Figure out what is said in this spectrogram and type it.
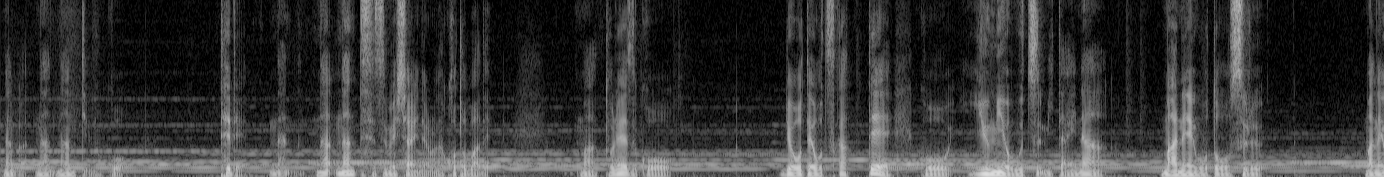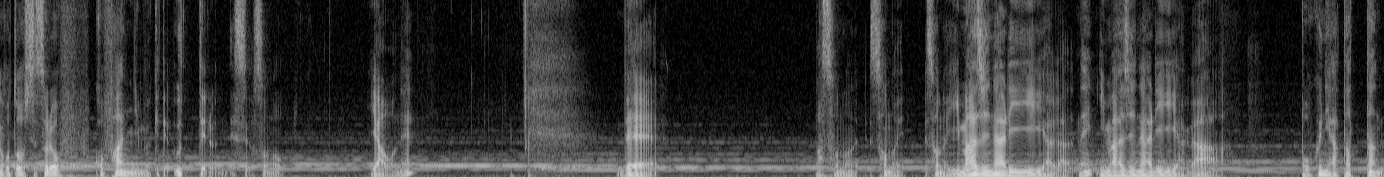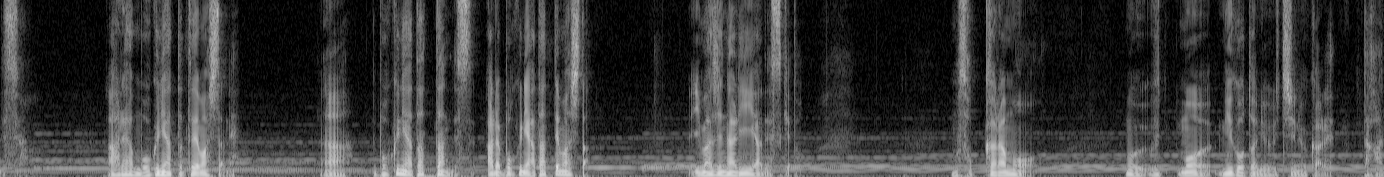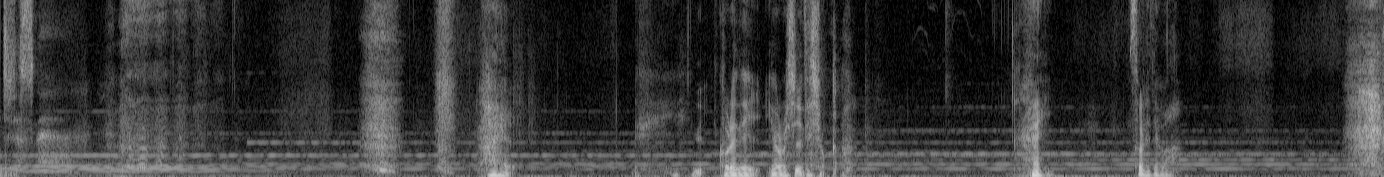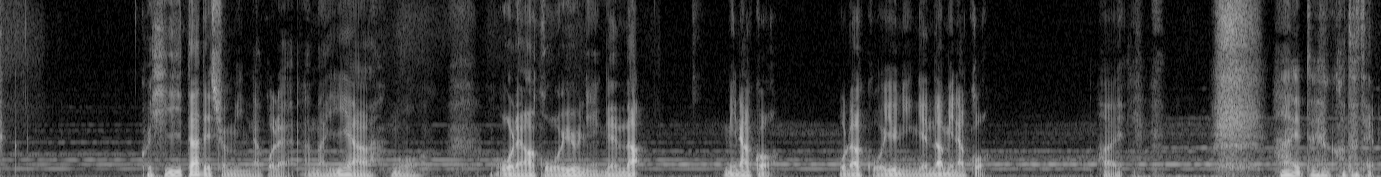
なんか、ななんていうの、こう、手でな、な、なんて説明したらいいんだろうな、言葉で。まあ、とりあえずこう、両手を使って、こう、弓を打つみたいな真似事をする。真似事をして、それをこうファンに向けて打ってるんですよ、その矢をね。で、まあ、その、その、そのイマジナリー矢がね、イマジナリー矢が僕に当たったんですよ。あれは僕に当たってましたね。ああ、僕に当たったんです。あれ僕に当たってました。イマジナリー矢ですけど。もうそっからもう、もう、もう見事に打ち抜かれた感じですね。はい。これでよろしいでしょうか。はい。それでは。これ引いたでしょ、みんなこれ。まあいいや、もう。俺はこういう人間だ。みなこ。俺はこういう人間だ、みなこ。はい。はい、ということで、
